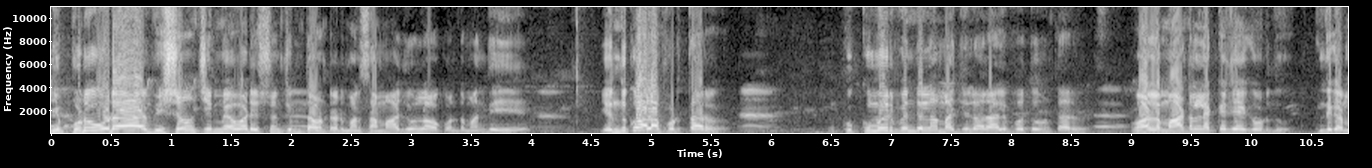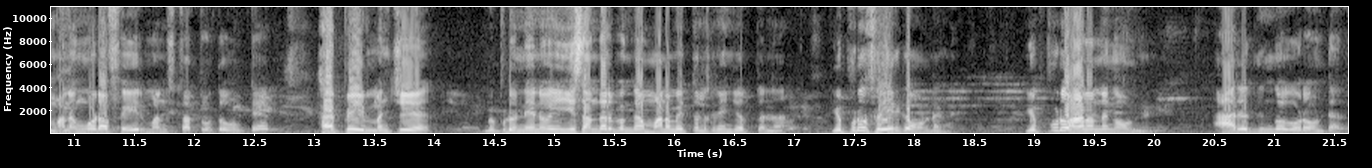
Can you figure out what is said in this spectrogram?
ఎప్పుడు కూడా విషం చిమ్మేవాడు విషం చిమ్ముతూ ఉంటాడు. మన సమాజంలో కొంతమంది ఎందుకో అలా పుడతారు. కుక్కుమూరి పిందుల్లో మధ్యలో రాలిపోతూ ఉంటారు. వాళ్ళ మాటలు లెక్క చేయకూడదు. ఎందుకంటే మనం కూడా ఫెయిర్ మనస్తత్వంతో ఉంటే హ్యాపీ మంచి. ఇప్పుడు నేను ఈ సందర్భంగా మన మిత్రులకి నేను చెప్తున్నా ఎప్పుడూ ఫెయిర్గా ఉండండి. ఎప్పుడూ ఆనందంగా ఉండండి. ఆరోగ్యంగా కూడా ఉంటారు.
